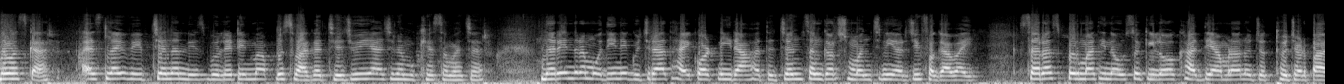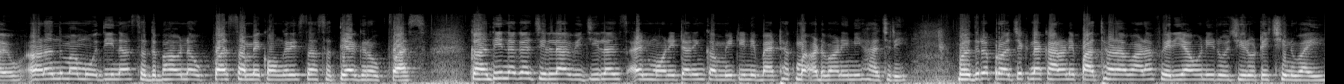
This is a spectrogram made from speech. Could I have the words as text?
નમસ્કાર. S live web channel news બુલેટિનમાં આપનું સ્વાગત છે. જોઈએ આજના મુખ્ય સમાચાર. નરેન્દ્ર મોદીને ગુજરાત હાઈકોર્ટની રાહત, જનસંઘર્ષ મંચની અરજી ફગાવાઈ. સરસપુરમાંથી નવસો કિલો ખાદ્ય આમળાનો જથ્થો ઝડપાયો. આણંદમાં મોદીના સદભાવના ઉપવાસ સામે કોંગ્રેસના સત્યાગ્રહ ઉપવાસ. ગાંધીનગર જિલ્લા વિજિલન્સ એન્ડ મોનિટરિંગ કમિટીની બેઠકમાં અડવાણીની હાજરી. ભદ્ર પ્રોજેક્ટના કારણે પાથરણાવાળા ફેરિયાઓની રોજીરોટી છીનવાઈ.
